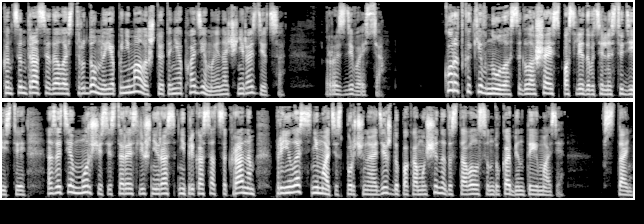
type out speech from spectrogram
Концентрация далась трудом, но я понимала, что это необходимо, иначе не раздеться. Раздевайся. Коротко кивнула, соглашаясь с последовательностью действий, а затем, морщась и стараясь лишний раз не прикасаться к ранам, принялась снимать испорченную одежду, пока мужчина доставал из сундука бинты и мази. «Встань!»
